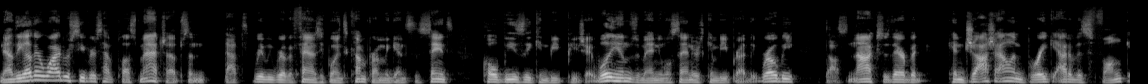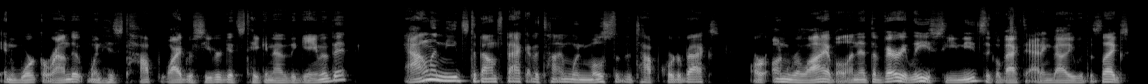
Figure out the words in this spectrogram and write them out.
Now, the other wide receivers have plus matchups, and that's really where the fantasy points come from against the Saints. Cole Beasley can beat PJ Williams, Emmanuel Sanders can beat Bradley Roby, Dawson Knox is there, but can Josh Allen break out of his funk and work around it when his top wide receiver gets taken out of the game a bit? Allen needs to bounce back at a time when most of the top quarterbacks are unreliable, and at the very least, he needs to go back to adding value with his legs.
